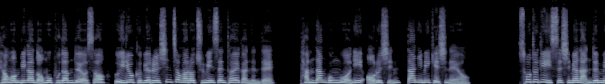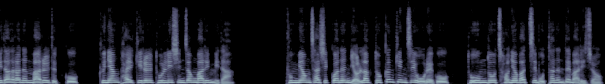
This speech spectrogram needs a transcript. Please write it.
병원비가 너무 부담되어서 의료급여를 신청하러 주민센터에 갔는데 담당 공무원이 어르신, 따님이 계시네요. 소득이 있으시면 안 됩니다라는 말을 듣고 그냥 발길을 돌리신 적 말입니다. 분명 자식과는 연락도 끊긴 지 오래고 도움도 전혀 받지 못하는데 말이죠.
